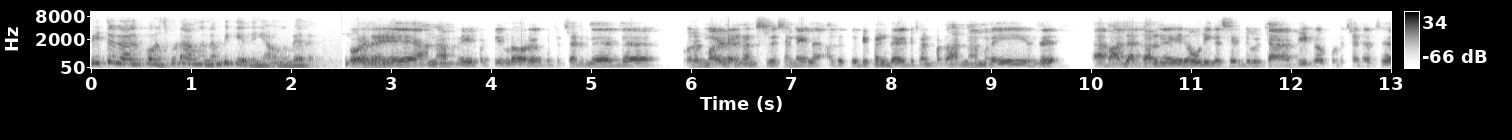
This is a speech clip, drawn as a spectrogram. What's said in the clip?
பீட்டர் அல்போன்ஸ் கூட அவங்க நம்பிக்கை இல்லைங்க அவங்க மேல. அண்ணாமலையை பற்றி கூட ஒரு குற்றச்சாட்டு இந்த ஒரு மர்டர் நடந்துச்சு சென்னையில. அதுக்கு டிபெண்ட் டிபெண்ட் பண்ணா அண்ணாமலை வந்து பாஜக ரவுடிகள் சேர்ந்து விட்டார் அப்படின்ற ஒரு குற்றச்சாட்டு இருந்துச்சு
